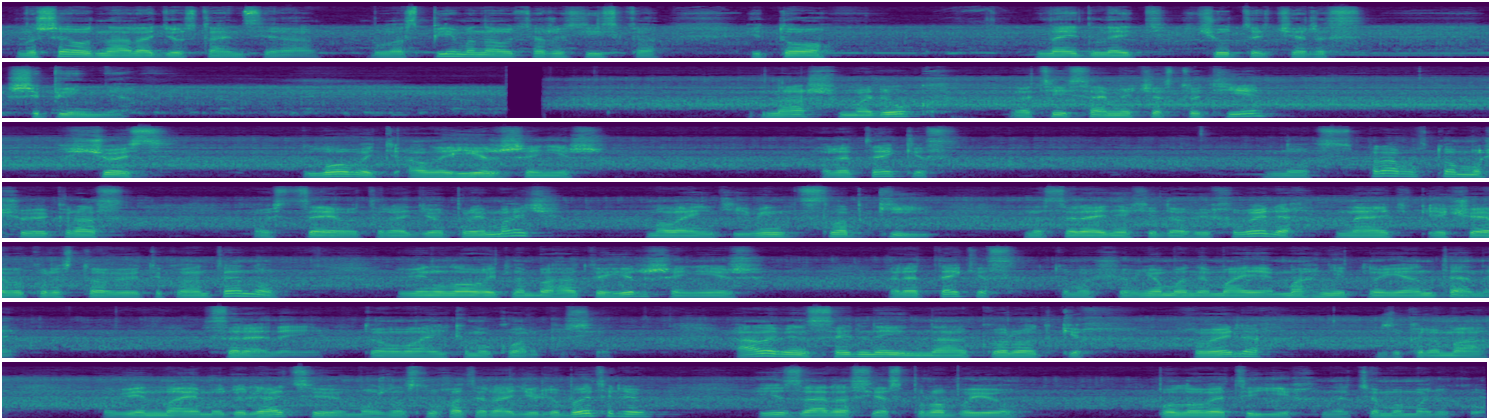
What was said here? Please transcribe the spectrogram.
лише одна радіостанція була спіймана, оця російська, і то ледь-ледь чути через шипіння. Наш малюк на тій самій частоті щось ловить, але гірше, ніж ретекіс. Ну, справа в тому, що якраз ось цей от радіоприймач маленький, він слабкий на середніх і довгих хвилях. Навіть якщо я використовую таку антенну, він ловить набагато гірше, ніж ретекіс, тому що в ньому немає магнітної антени всередині, в тому маленькому корпусі. Але він сильний на коротких хвилях. Зокрема, він має модуляцію, можна слухати радіолюбителів. І зараз я спробую половити їх на цьому малюку.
